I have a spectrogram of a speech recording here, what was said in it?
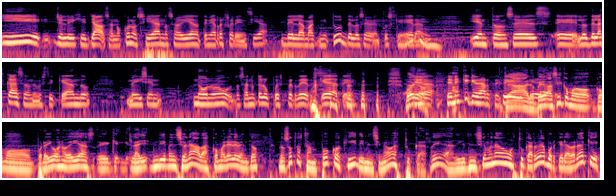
Y yo le dije, ya, o sea, no conocía, no sabía, no tenía referencia de la magnitud de los eventos que eran. Y entonces eh, los de la casa donde me estoy quedando me dicen, no, no, no, o sea, no te lo puedes perder, quédate. Bueno, O sea, Tenés que quedarte. Sí, claro, pero así como, como por ahí vos no veías, eh, que, que la dimensionabas cómo era el evento, nosotros tampoco aquí dimensionabas tu carrera, dimensionábamos tu carrera porque la verdad que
